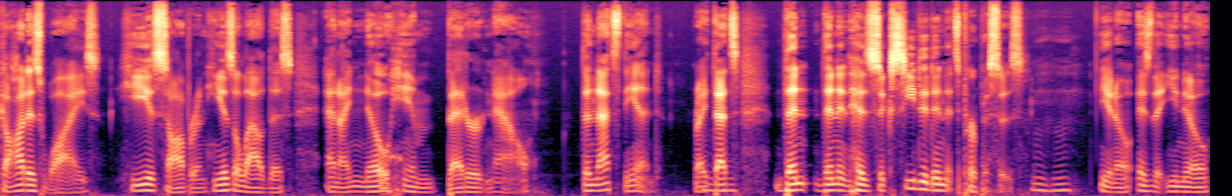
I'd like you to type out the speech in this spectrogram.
God is wise. He is sovereign. He has allowed this and I know him better now. Then that's the end right? Mm-hmm. That's then then it has succeeded in its purposes. Mm-hmm. You know, is that you know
